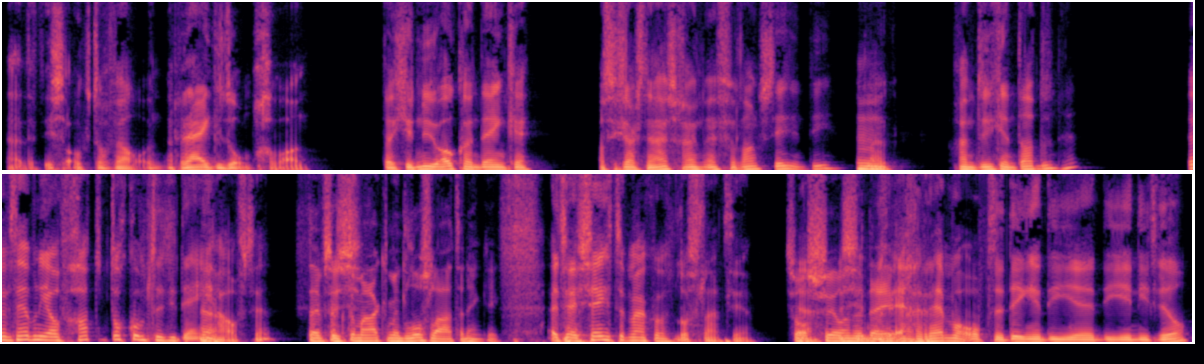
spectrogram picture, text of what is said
nou, dat is ook toch wel een rijkdom gewoon. Dat je nu ook kan denken, als ik straks naar huis ga, ga even langs die en die. Leuk. We gaan het weekend dat doen. Hè? We hebben het helemaal niet over gehad, en toch komt het idee in je hoofd. Hè? Het heeft Dus- ook te maken met loslaten, denk ik. Het heeft zeker te maken met loslaten. Ja. Zoals Ja, veel dus in je de moet leven. echt remmen op de dingen die je, die je niet wil.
